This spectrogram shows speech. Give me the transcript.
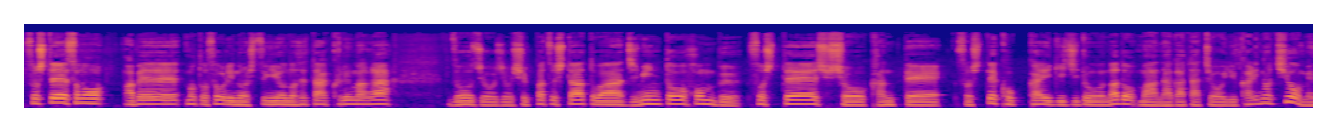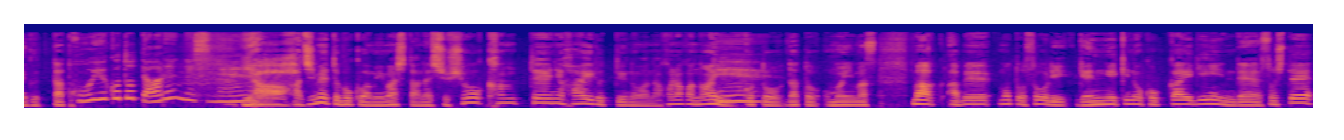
そしてその安倍元総理の棺を乗せた車が増上寺を出発した後は自民党本部そして首相官邸そして国会議事堂など、まあ、永田町ゆかりの地を巡ったと。こういうことってあるんですね。いや初めて僕は見ましたね。首相官邸に入るっていうのはなかなかないことだと思います、えー、まあ、安倍元総理現役の国会議員でそして、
